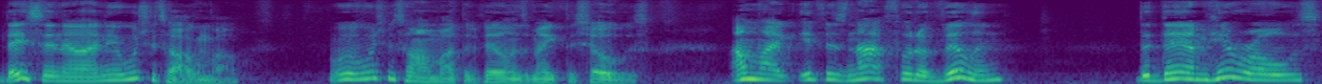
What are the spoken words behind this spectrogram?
They sitting there like, nigga, what you talking about? What, what you talking about? The villains make the shows. I'm like, if it's not for the villain, the damn heroes,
